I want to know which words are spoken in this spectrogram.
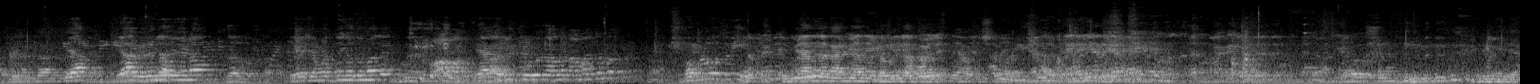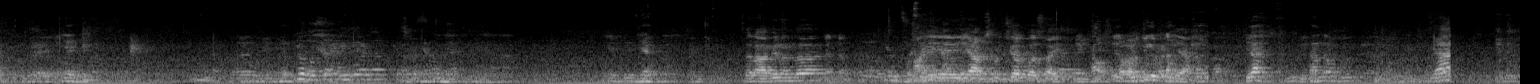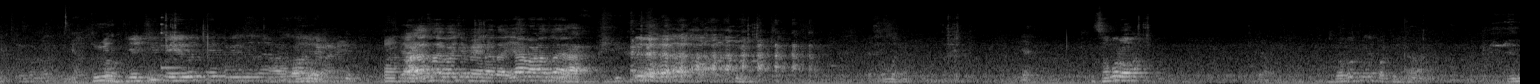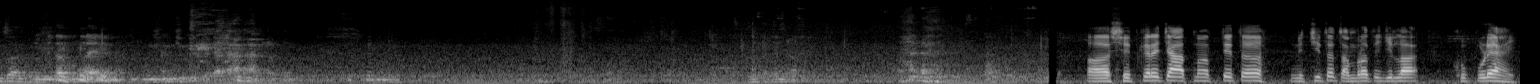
अभिनंदन या या अभिनंदन ये ना हे जमत नाही का तुम्हाला या बबलू तुम्ही तुम्ही आणलं का आम्ही आणलं करून द्या पहिले चला अभिनंदन. आणि या खुर्चीवर बसायचं बाळासाहेबांची मेहनत आहे. या बाळासाहेब. समोर हो. नाही पडली उंच आहे. तुम्ही दाखवून राहिले अ, शेतकऱ्याच्या आत्महत्येत निश्चितच अमरावती जिल्हा खूप पुढे आहे.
